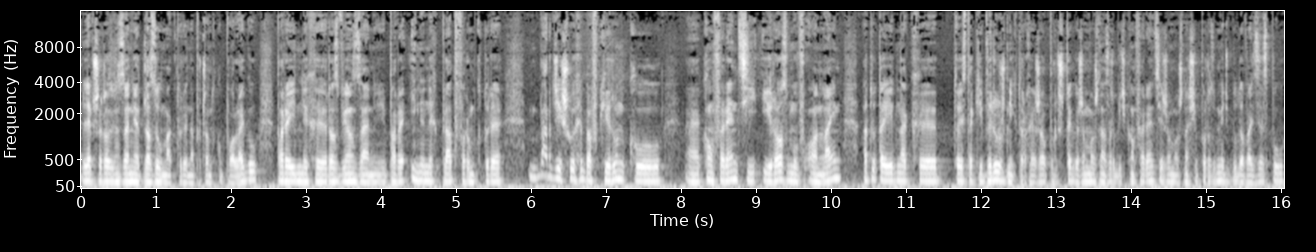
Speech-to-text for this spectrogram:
lepsze rozwiązania dla Zooma, który na początku poległ, parę innych rozwiązań, parę innych platform, które bardziej szły chyba w kierunku e, konferencji i rozmów online, a tutaj jednak e, to jest taki wyróżnik trochę, że oprócz tego, że można zrobić konferencję, że można się porozumieć, budować zespół,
